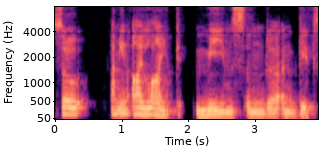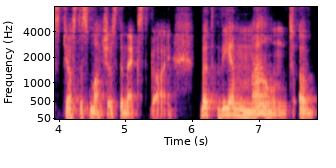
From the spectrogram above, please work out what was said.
So I mean, I like memes and uh, and gifs just as much as the next guy, but the amount of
